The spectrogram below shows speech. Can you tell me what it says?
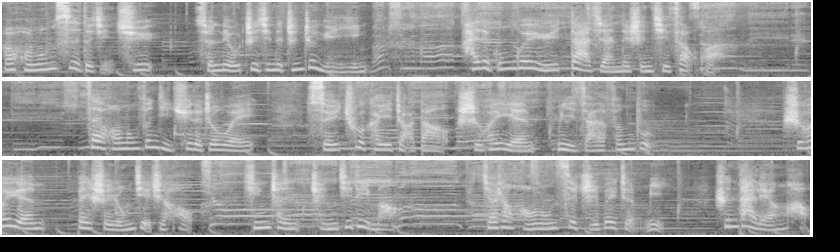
而黄龙寺的景区存留至今的真正原因，还得功归于大自然的神奇造化。在黄龙风景区的周围。随处可以找到石灰岩密杂的分布。石灰岩被水溶解之后，形成沉积地貌，加上黄龙寺植被缜密，生态良好，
